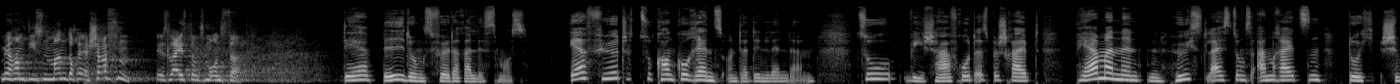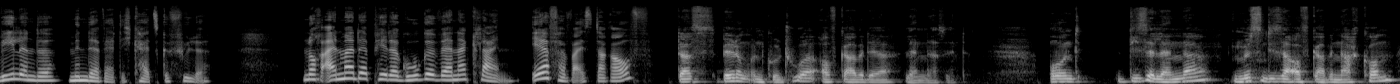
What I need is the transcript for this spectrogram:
Wir haben diesen Mann doch erschaffen, das Leistungsmonster. Der Bildungsföderalismus. Er führt zu Konkurrenz unter den Ländern, zu, wie Schafroth es beschreibt, permanenten Höchstleistungsanreizen durch schwelende Minderwertigkeitsgefühle. Noch einmal der Pädagoge Werner Klein. Er verweist darauf, dass Bildung und Kultur Aufgabe der Länder sind. Und diese Länder müssen dieser Aufgabe nachkommen,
